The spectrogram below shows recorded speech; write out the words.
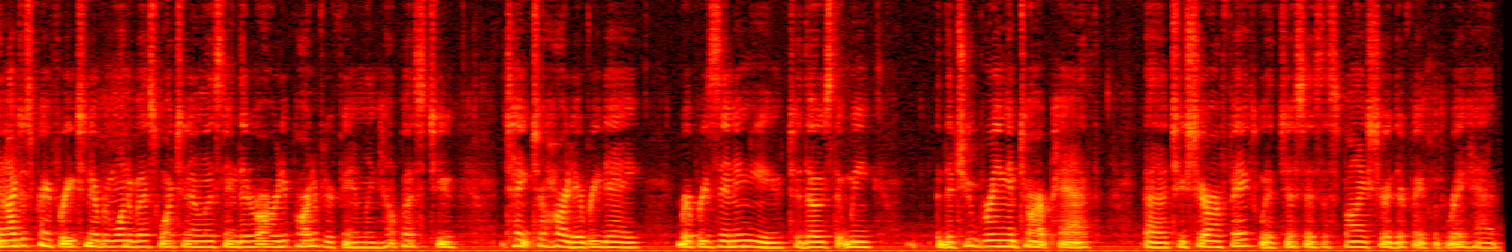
And I just pray for each and every one of us watching and listening that are already part of your family and help us to take to heart every day representing you to those that we that you bring into our path uh, to share our faith with, just as the spies shared their faith with Rahab.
